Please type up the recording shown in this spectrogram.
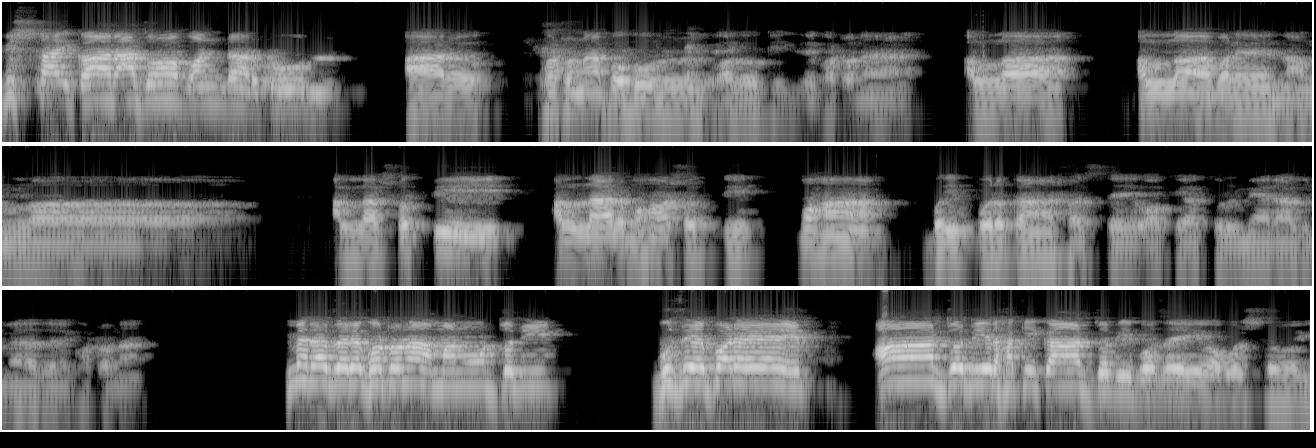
বিস্ময়কর আজব ওয়ান্ডারফুল আর ঘটনা বহুল অলৌকিক যে ঘটনা, আল্লাহ আল্লাহ বলেন আল্লাহ। আল্লাহর শক্তি, আল্লাহর মহাশক্তির মহা বই প্রকাশ হচ্ছে অকেয়াতুল মেরাজ, মেরাজের ঘটনা। মেরাজের ঘটনা মানুষ যদি বুঝে পড়ে আর যদি এর হাকিকাত যদি বোঝে, অবশ্যই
